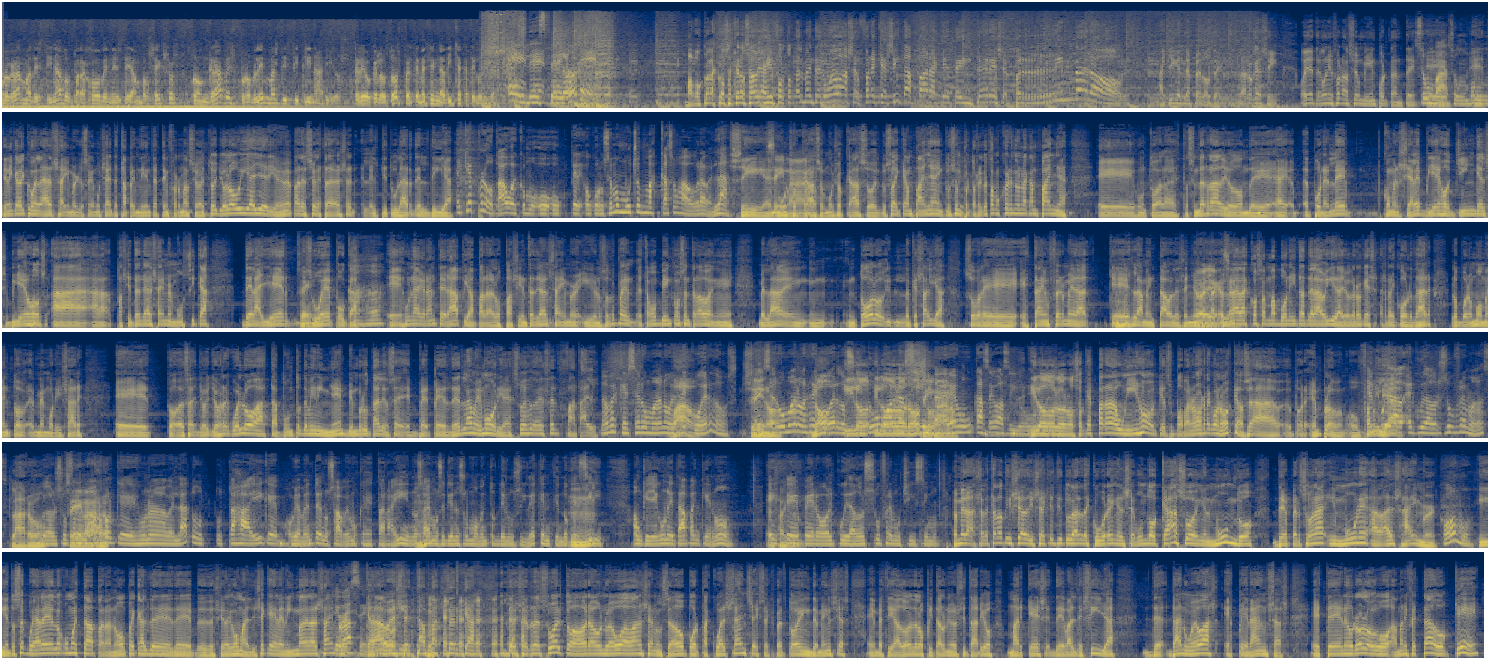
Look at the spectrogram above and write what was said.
programa destinado para jóvenes de ambos sexos con graves problemas disciplinarios. Creo que los dos pertenecen a dicha categoría. El despelote. Vamos con las cosas que no sabías, info totalmente nuevas, fresquecitas para que te enteres primero aquí en el despelote. Claro que sí. Oye, tengo una información bien importante. Zumba, Eh, zumba. eh, tiene que ver con el Alzheimer. Yo sé que mucha gente está pendiente de esta información. Esto yo lo vi ayer y a mí me pareció que este debe ser el, el titular del día. Es que ha explotado, es como, o, o te- o conocemos muchos más casos ahora, ¿verdad? Sí, hay Sí, muchos mano. casos, muchos casos. Incluso hay campañas, incluso en Puerto Rico estamos corriendo una campaña eh, junto a la estación de radio donde eh, eh, ponerle comerciales viejos, jingles viejos a, a las pacientes de Alzheimer, música del ayer, de su época, Ajá. es una gran terapia para los pacientes de Alzheimer y nosotros pues, estamos bien concentrados en, eh, ¿verdad? En, en- en todo lo, lo que salga sobre esta enfermedad que es lamentable, señor. Una de las cosas más bonitas de la vida, yo creo que es recordar los buenos momentos, eh, memorizar eh, todo. O sea, yo, yo recuerdo hasta puntos de mi niñez bien brutales. O sea, eh, pe- perder la memoria, eso es- debe ser fatal. No, pues que el ser humano Wow. es recuerdos. Sí, el no. ser humano es No, recuerdos. y si lo- tú y lo borras doloroso. cinta, Sí, mano. eres un case vacío. Y lo doloroso que es para un hijo que su papá no lo reconozca. O sea, por ejemplo, o un el, familiar. el cuidador sufre más. Claro. El cuidador sufre Sí, más mano. porque es una verdad. Tú, tú estás ahí que obviamente no sabemos qué es estar ahí. No sabemos si tienen sus momentos de lucidez, que entiendo que sí. Aunque llega una etapa en que no. Este, pero el cuidador sufre muchísimo. Pues mira, sale esta noticia, dice aquí el titular, descubren el segundo caso en el mundo de persona inmune al Alzheimer. ¿Cómo? Y entonces voy a leerlo como está para no pecar de, de- de decir algo mal. Dice que el enigma del ¿Qué Alzheimer cada vez está más cerca de ser resuelto. Ahora un nuevo avance anunciado por Pascual Sánchez, experto en demencias e investigador del Hospital Universitario Marqués de Valdecilla, de- da nuevas esperanzas. Este neurólogo ha manifestado que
